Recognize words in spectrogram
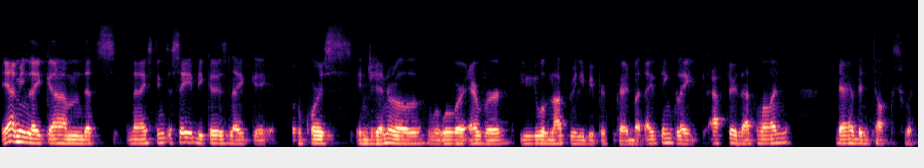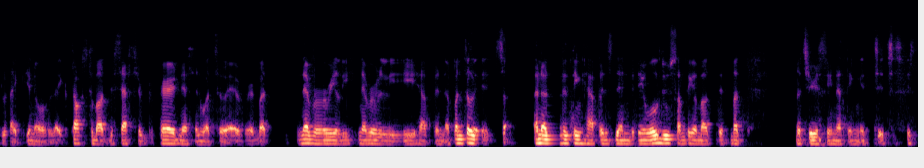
Yeah, I mean, like um, that's a nice thing to say because, like, eh, of course, in general, wherever you will not really be prepared. But I think, like, after that one, there have been talks with, like, you know, like talks about disaster preparedness and whatsoever, but never really, never really happened up until it's another thing happens. Then they will do something about it, but but seriously, nothing. It's it's it's.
